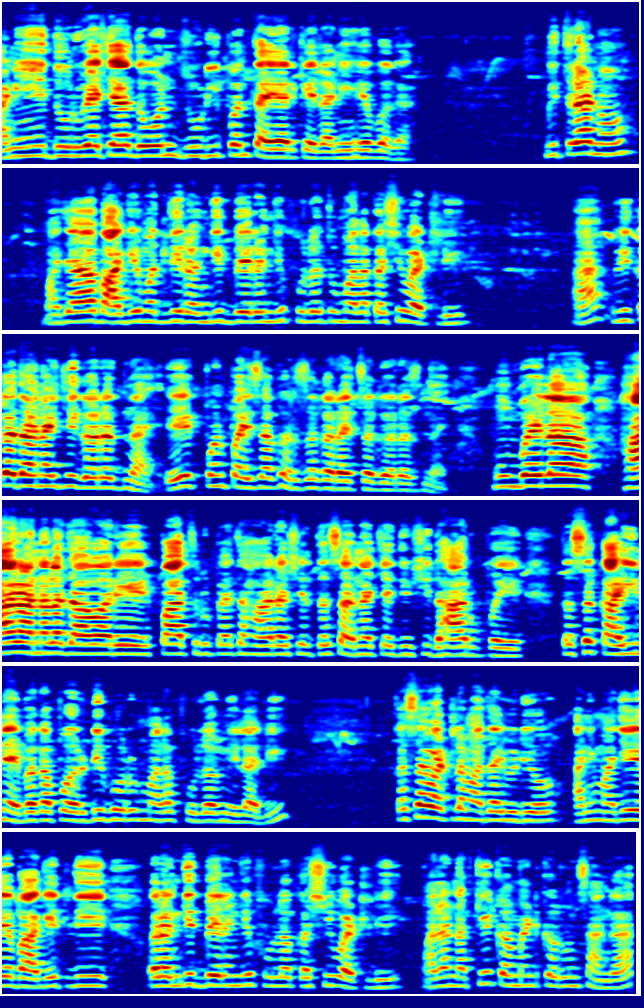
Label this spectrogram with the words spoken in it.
आणि दुर्व्याच्या दोन जुडी पण तयार केल्यानी हे बघा. मित्रांनो माझ्या बागेमधली रंगीत बेरंगी फुलं तुम्हाला कशी वाटली? हां विकत आणायची गरज नाही. एक पण पैसा खर्च करायचा गरज नाही. मुंबईला हार आणायला जावा रे. पाच रुपयाचा हार असेल तर सणाच्या दिवशी दहा रुपये. तसं काही नाही. बघा परडी भरून मला फुलं मिळाली. कसा वाटला माझा व्हिडिओ आणि माझी बागेतली रंगीत बेरंगी फुलं कशी वाटली? मला नक्की कमेंट करून सांगा.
